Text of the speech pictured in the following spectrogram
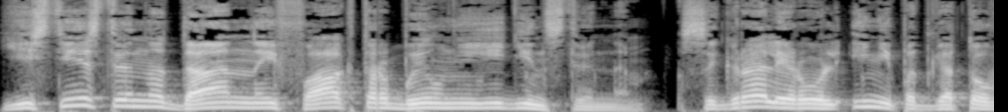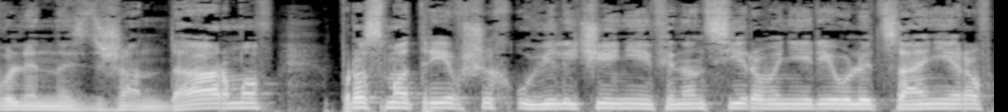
Естественно, данный фактор был не единственным. Сыграли роль и неподготовленность жандармов, просмотревших увеличение финансирования революционеров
